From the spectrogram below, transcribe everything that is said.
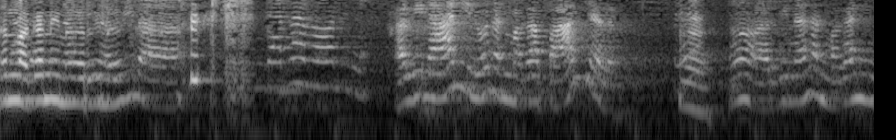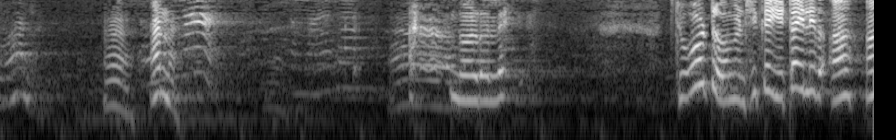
ನನ್ ಮಗ ನೀನು ಅರ್ವಿನ. ಅರ್ವಿನ. ನೀನು ನನ್ ಮಗಪ್ಪ ಅಂತ ಹೇಳ. ಅರ್ವಿನ ನನ್ ಮಗ ನೀನು ಅನ್ನ ಹ್ಮ್. ಅನ್ನ. ನೋಡಲ್ಲಿ ಚೋಟು ಮೆಣಸಿನ್ಕಾಯಿ ಇಟ ಇಲ್ಲಿದು ಆ ಆ.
